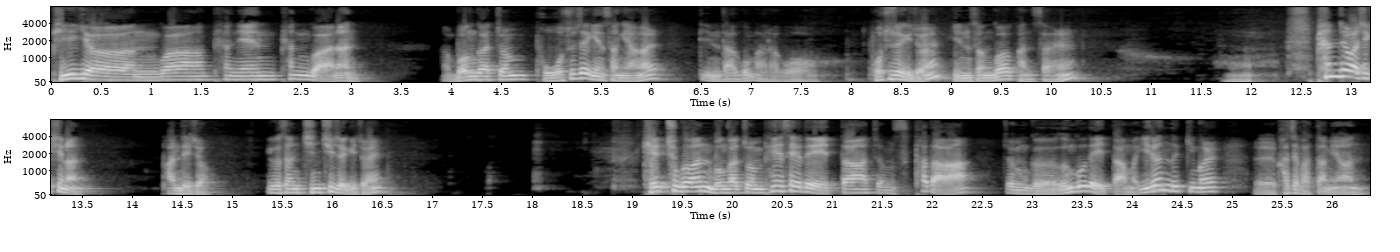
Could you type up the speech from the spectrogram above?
비견과 편인, 편관은 뭔가 좀 보수적인 성향을 띈다고 말하고 보수적이죠. 인성과 관살. 어, 편제와 식신은 반대죠. 이것은 진취적이죠. 개축은 뭔가 좀 폐쇄되어 있다, 좀 습하다, 좀 그 응고되어 있다, 뭐 이런 느낌을 가져봤다면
